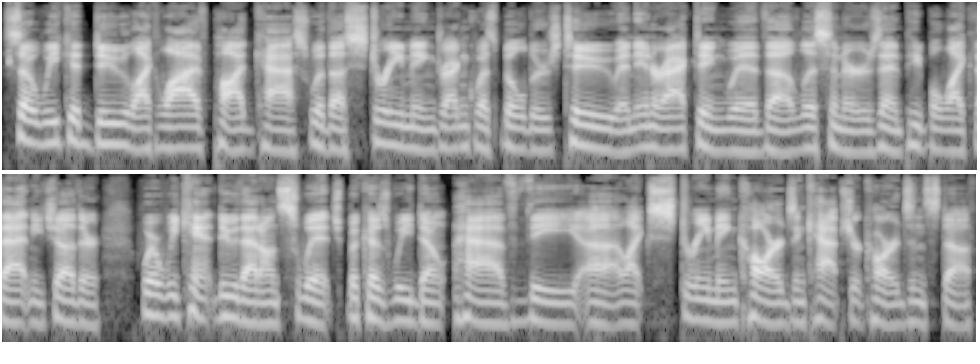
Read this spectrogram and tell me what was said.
so we could do like live podcasts with us streaming Dragon Quest Builders 2 and interacting with uh, listeners and people like that and each other. Where we can't do that on Switch because we don't have the uh, like streaming cards and capture cards and stuff,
